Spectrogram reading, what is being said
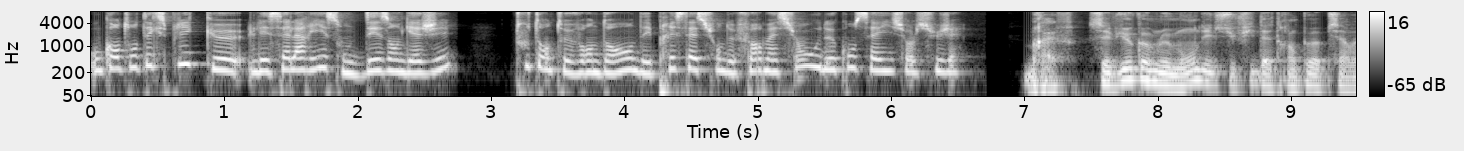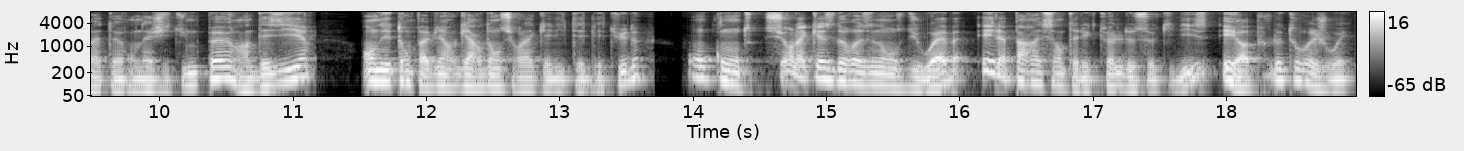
Ou quand on t'explique que les salariés sont désengagés tout en te vendant des prestations de formation ou de conseils sur le sujet? Bref, c'est vieux comme le monde, il suffit d'être un peu observateur. On agite une peur, un désir, en n'étant pas bien regardant sur la qualité de l'étude, on compte sur la caisse de résonance du web et la paresse intellectuelle de ceux qui lisent, et hop, le tour est joué.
